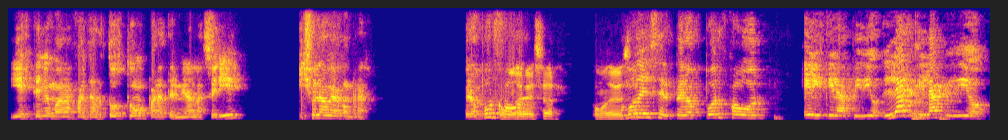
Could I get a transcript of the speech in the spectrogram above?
y este año me van a faltar dos tomos para terminar la serie. Y yo la voy a comprar. Pero por Como favor, debe ser. Como debe como ser. debe ser, pero por favor, el que la pidió, la que la pidió,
